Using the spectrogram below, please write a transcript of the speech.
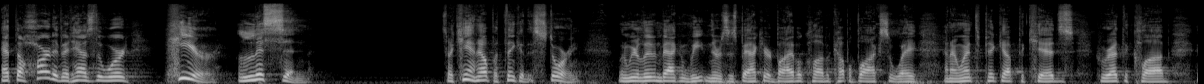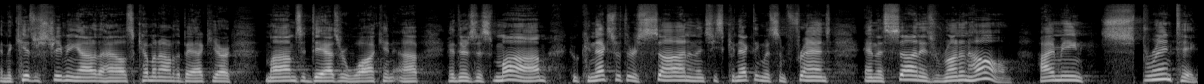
at the heart of it, has the word hear, listen. So I can't help but think of this story when we were living back in Wheaton, there was this backyard Bible club a couple blocks away, and I went to pick up the kids who were at the club, and the kids are streaming out of the house, coming out of the backyard. Moms and dads are walking up, and there's this mom who connects with her son, and then she's connecting with some friends, and the son is running home. I mean, sprinting.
